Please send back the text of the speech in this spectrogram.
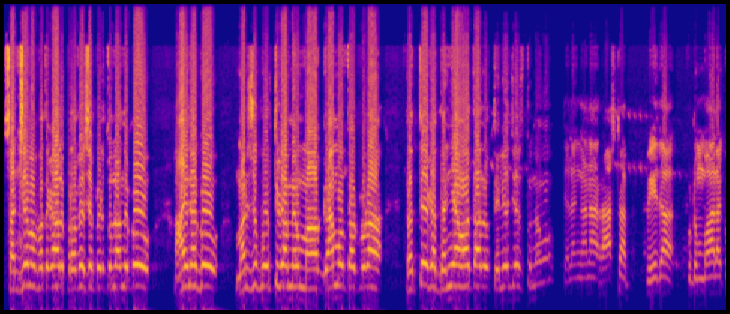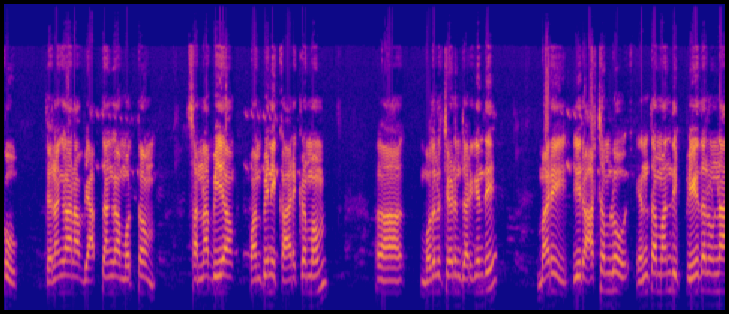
సంక్షేమ పథకాలు ప్రవేశపెడుతున్నందుకు ఆయనకు మనసుపూర్తిగా మేము మా గ్రామం తరఫున ప్రత్యేక ధన్యవాదాలు తెలియజేస్తున్నాము. తెలంగాణ రాష్ట్ర పేద కుటుంబాలకు తెలంగాణ వ్యాప్తంగా మొత్తం సన్నబియ్య పంపిణీ కార్యక్రమం మొదలు చేయడం జరిగింది. మరి ఈ రాష్ట్రంలో ఎంతమంది పేదలున్నా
